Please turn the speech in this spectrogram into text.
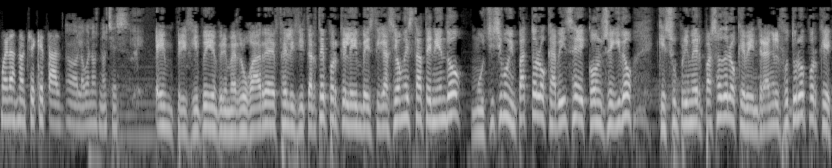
Buenas noches, ¿qué tal? Hola, buenas noches. En principio y en primer lugar, eh, felicitarte porque la investigación está teniendo muchísimo impacto lo que habéis eh, conseguido, que es un primer paso de lo que vendrá en el futuro, porque,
